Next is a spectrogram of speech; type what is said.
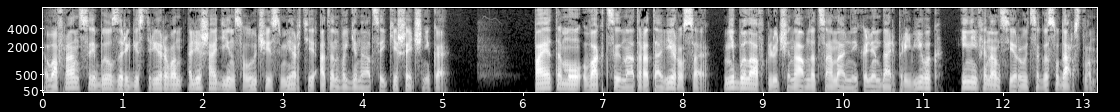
во Франции был зарегистрирован лишь один случай смерти от инвагинации кишечника. Поэтому вакцина от ротавируса не была включена в национальный календарь прививок и не финансируется государством.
